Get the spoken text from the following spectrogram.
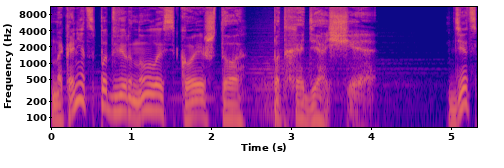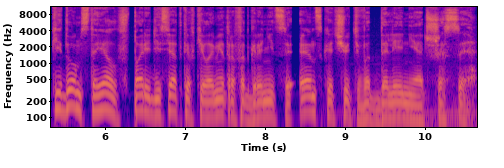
наконец подвернулось кое-что подходящее. Детский дом стоял в паре десятков километров от границы Энска, чуть в отдалении от шоссе.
